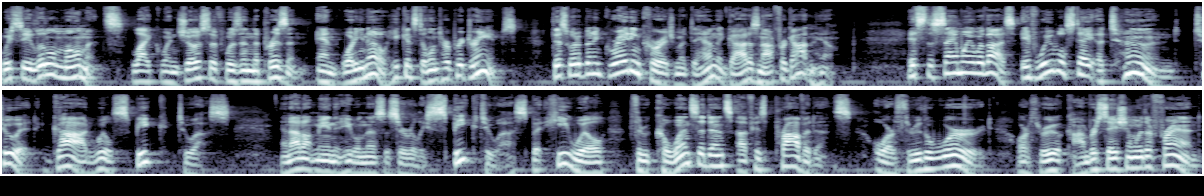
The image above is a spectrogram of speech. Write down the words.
We see little moments like when Joseph was in the prison, and what do you know? He can still interpret dreams. This would have been a great encouragement to him that God has not forgotten him. It's the same way with us. If we will stay attuned to it, God will speak to us. And I don't mean that he will necessarily speak to us, but he will, through coincidence of his providence, or through the word, or through a conversation with a friend,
